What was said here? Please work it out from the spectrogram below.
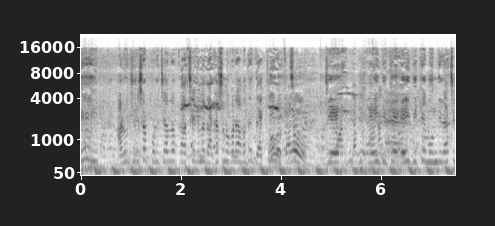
নেই। আরও যেসব পরিচালক আছে এখানে দেখাশোনা করে আমাদের দেখিয়ে যে এই দিকে এই দিকে মন্দির আছে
